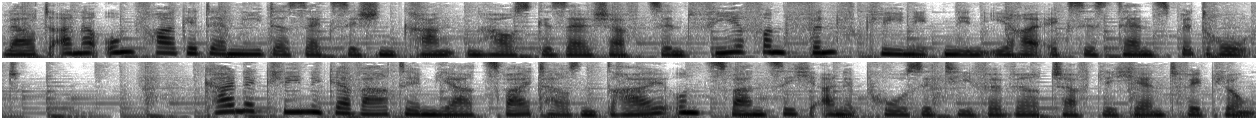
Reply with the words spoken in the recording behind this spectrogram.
Laut einer Umfrage der Niedersächsischen Krankenhausgesellschaft sind vier von fünf Kliniken in ihrer Existenz bedroht. Keine Klinik erwarte im Jahr 2023 eine positive wirtschaftliche Entwicklung.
